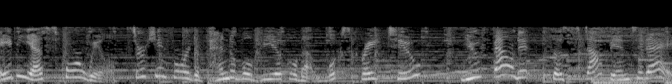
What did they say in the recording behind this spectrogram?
ABS four-wheel. Searching for a dependable vehicle that looks great too? You found it, so stop in today.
